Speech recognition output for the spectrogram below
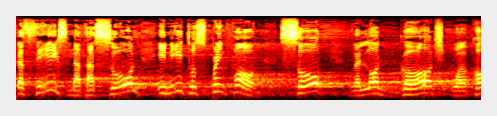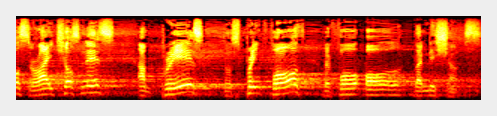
the seeds that are sown in it to spring forth. So the Lord God will cause righteousness and praise to spring forth before all the nations.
